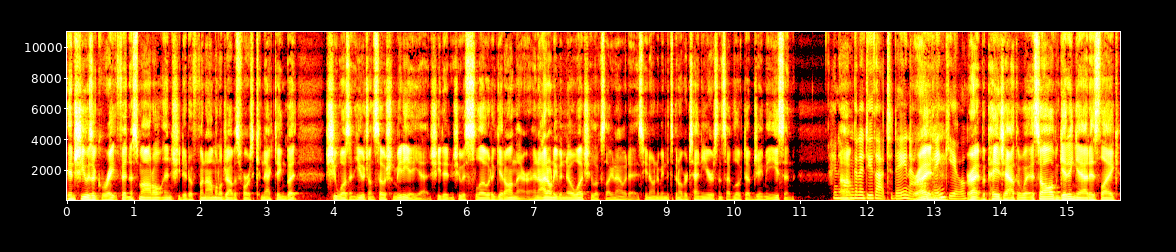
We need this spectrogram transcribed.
And she was a great fitness model and she did a phenomenal job as far as connecting, but she wasn't huge on social media yet. She didn't she was slow to get on there. And I don't even know what she looks like nowadays. You know what I mean? It's been over 10 years since I've looked up Jamie Eason. I know I'm going to do that today now. Um, Right. Thank you. Right. But Paige Hathaway, it's all I'm getting at is like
